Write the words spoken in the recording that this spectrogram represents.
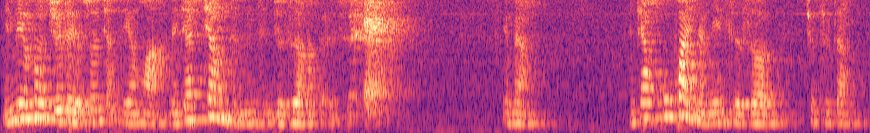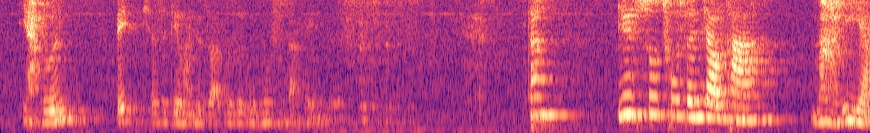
你们有没有觉得有时候讲电话，人家叫你的名字，你就知道那个人是谁？有没有？人家呼唤你的名字的时候，就知道亚伦。哎，下次电话就知道这是五牧师打给你的。当耶稣出声叫他玛利亚，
